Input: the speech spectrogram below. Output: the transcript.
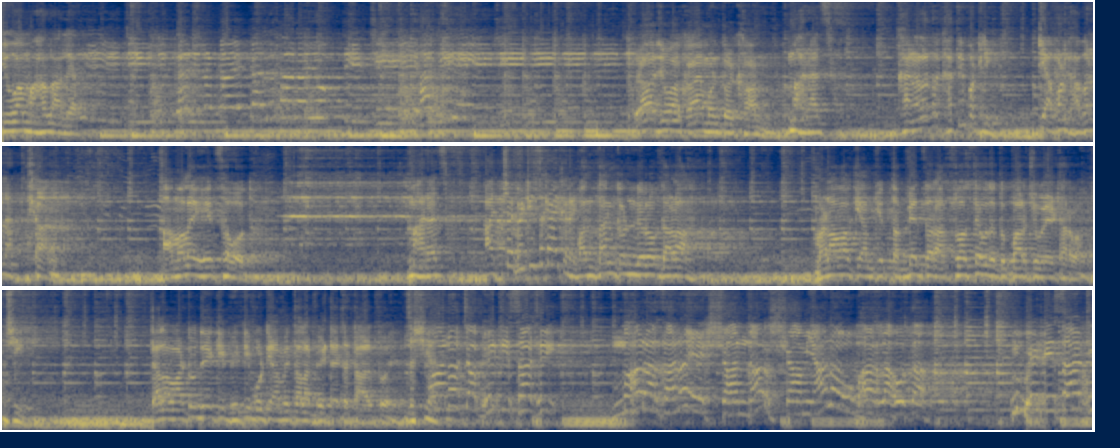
जीवा महाल आल्या काय म्हणतोय खान? महाराज खानाला तर खात्री पटली की आपण घाबरलात. छान. आम्हाला हेच हवं महाराज आजच्या भेटीचं काय करायचं? पंतांकडून निरोप दाळा म्हणावा की आमची तब्येत जर अस्वस्थ होते दुपारची वेळ ठरवा. जी. त्याला वाटू दे की भीतीपोटी आम्ही त्याला भेटायचं टाळतोय. जशी भेटीसाठी महाराजानं शानदार शामियाना उभारला होता. भेटीसाठी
